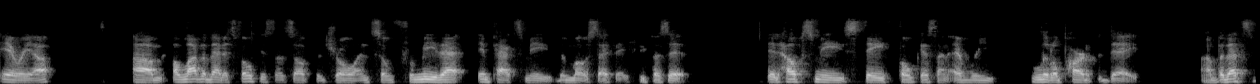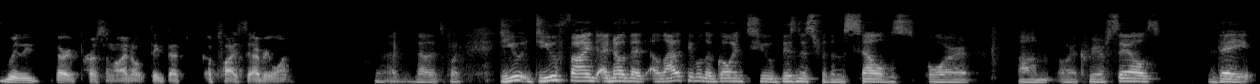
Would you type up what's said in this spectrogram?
area, um, a lot of that is focused on self control, and so for me, that impacts me the most. I think because it it helps me stay focused on every little part of the day. Um, but that's really very personal. I don't think that applies to everyone. No, that's point. Do you do you find? I know that a lot of people that go into business for themselves or um, or a career of sales, they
